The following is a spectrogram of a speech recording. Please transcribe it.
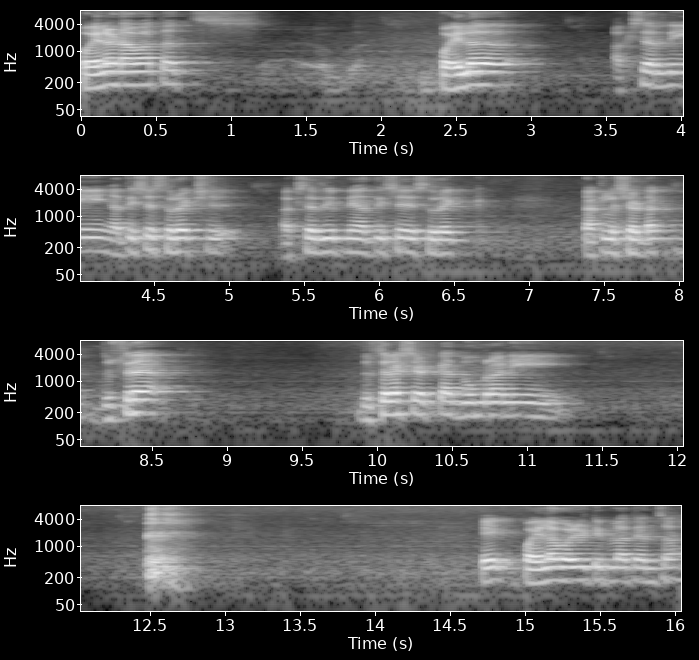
पहिल्या डावातच पहिलं अक्षरनी अतिशय सुरेख अक्षरदीपने अतिशय सुरेख टाकलं षटक. दुसऱ्या दुसऱ्या षटकात बुमरानी एक पहिला बळी टिपला त्यांचा.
